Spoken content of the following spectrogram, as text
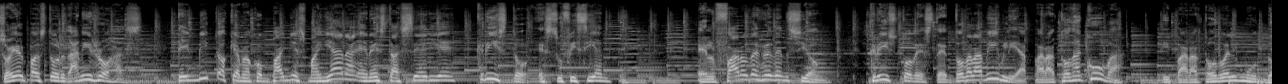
Soy el pastor Dani Rojas. Te invito a que me acompañes mañana en esta serie Cristo es suficiente. El faro de redención. Cristo desde toda la Biblia, para toda Cuba y para todo el mundo.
